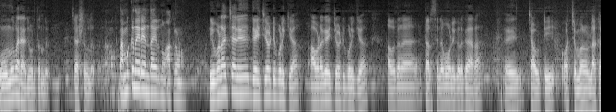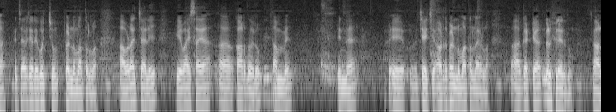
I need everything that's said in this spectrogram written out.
മൂന്ന് പരാതി കൊടുത്തിട്ടുണ്ട് സ്റ്റേഷനിൽ നമുക്ക് നമുക്ക് നേരെ എന്തായിരുന്നു ആക്രമണം? ഇവിടെ വെച്ചാൽ ഗേറ്റ് ചവിട്ടി പൊളിക്കുക അവിടെ ഗേറ്റ് ചവിട്ടി പൊളിക്കുക. അതുപോലെ തന്നെ ടെറസിന്റെ മുകളിൽ കൂടെ കയറാം. ചവിട്ടി ഒച്ചമ്പളം ഉണ്ടാക്കുക. വെച്ചാൽ ചെറിയ കൊച്ചും പെണ്ണും മാത്രമല്ലോ അവിടെ വെച്ചാൽ ഈ വയസ്സായ കാർന്നവരും അമ്മയും പിന്നെ ചേച്ചി അവിടുത്തെ പെണ്ണും മാത്രമേ ഉണ്ടായുള്ളൂ. കെട്ടിയ ഗൾഫിലായിരുന്നു ആൾ.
